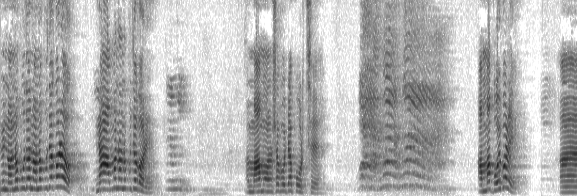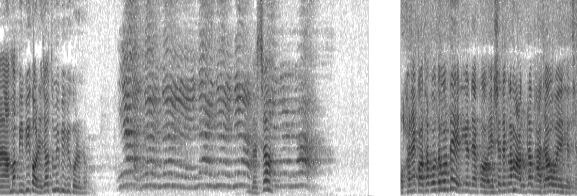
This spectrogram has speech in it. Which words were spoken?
তুমি নন পূজা নন পূজা করো? না আমার নন পূজা করে মা মনসা বইটা পড়ছে। আম্মা বই পড়ে? আমার বিবি করে। যাও, তুমি বিবি করে দাও। বুঝছ ওখানে কথা বলতে বলতে এদিকে দেখো, এসে দেখলাম আলুটা ভাজাও হয়ে গেছে।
